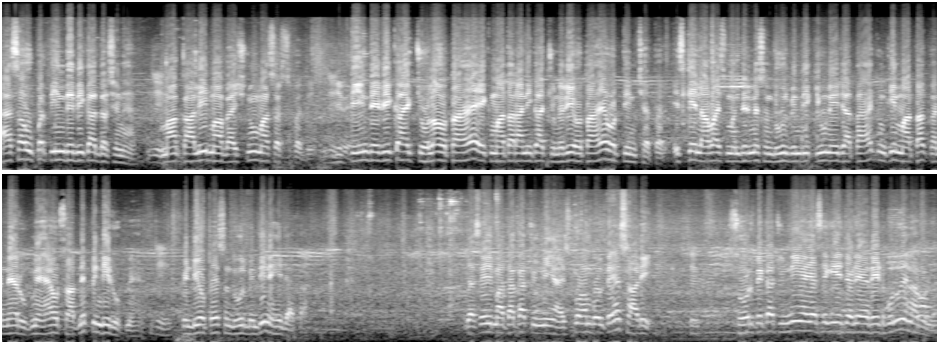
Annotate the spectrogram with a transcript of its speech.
ऐसा ऊपर तीन देवी का दर्शन है। माँ काली माँ वैष्णो माँ सरस्वती। तीन देवी का एक चोला होता है एक माता रानी का चुनरी होता है और तीन छतर। इसके अलावा इस मंदिर में संदूर बिंदी क्यों नहीं जाता है? क्योंकि माता कन्या रूप में है और साथ में पिंडी रूप में है। पिंडियों पे संदूर बिंदी नहीं जाता। जैसे माता का चुन्नी है इसको हम बोलते हैं साड़ी। सौ रुपए का चुन्नी है जैसे कि ये चढ़े रेट बोलूँ या ना बोलूँ?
